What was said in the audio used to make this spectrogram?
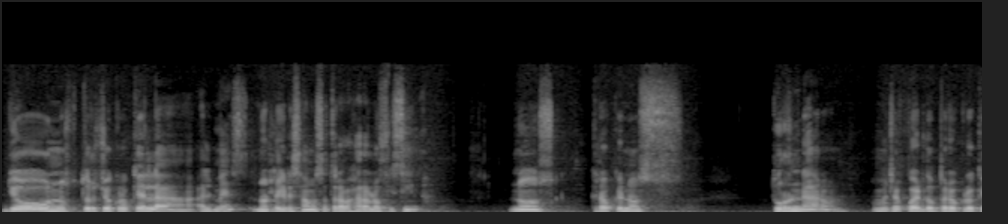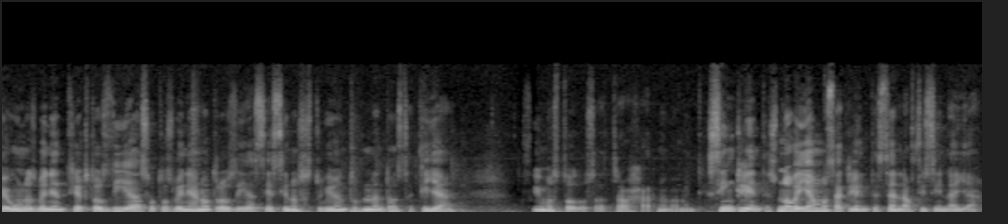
yo, nosotros yo creo que la- al mes nos regresamos a trabajar a la oficina. Nos, creo que nos turnaron, no me recuerdo, pero creo que unos venían ciertos días, otros venían otros días y así nos estuvieron turnando hasta que ya fuimos todos a trabajar nuevamente. Sin clientes, no veíamos a clientes en la oficina ya.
